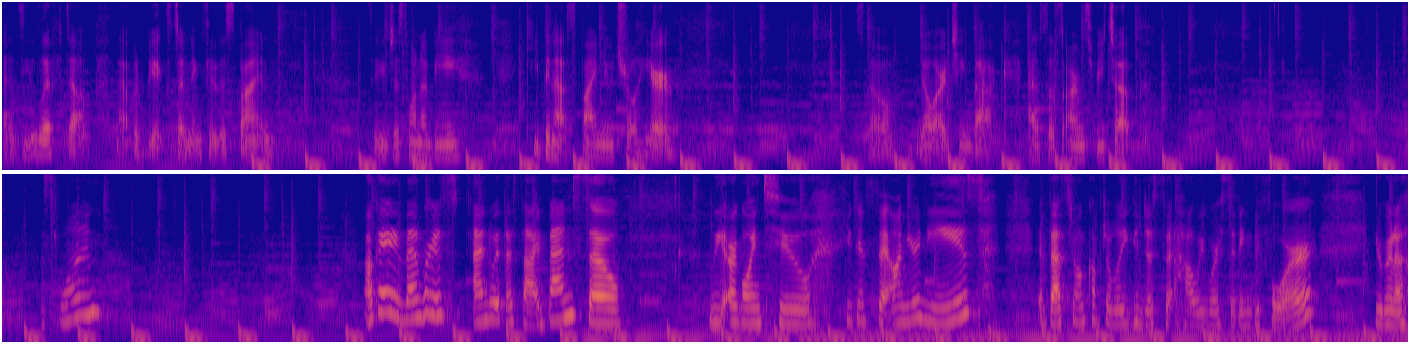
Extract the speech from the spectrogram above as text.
as you lift up. That would be extending through the spine. So you just wanna be keeping that spine neutral here. So no arching back as those arms reach up. Last one. Okay, then we're gonna end with a side bend. So we are going to, you can sit on your knees. If that's too uncomfortable, you can just sit how we were sitting before. You're gonna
